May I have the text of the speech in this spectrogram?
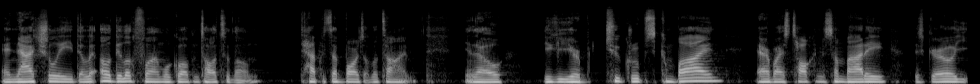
and naturally they're like, oh, they look fun. We'll go up and talk to them. It happens at bars all the time. You know, you your two groups combined. Everybody's talking to somebody. This girl, you-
